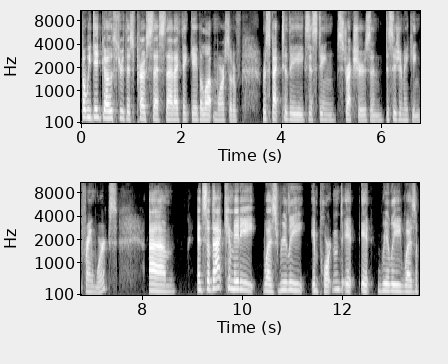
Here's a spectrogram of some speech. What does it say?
but we did go through this process that i think gave a lot more sort of respect to the existing structures and decision making frameworks. Um, and so that committee was really important. It it really was a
